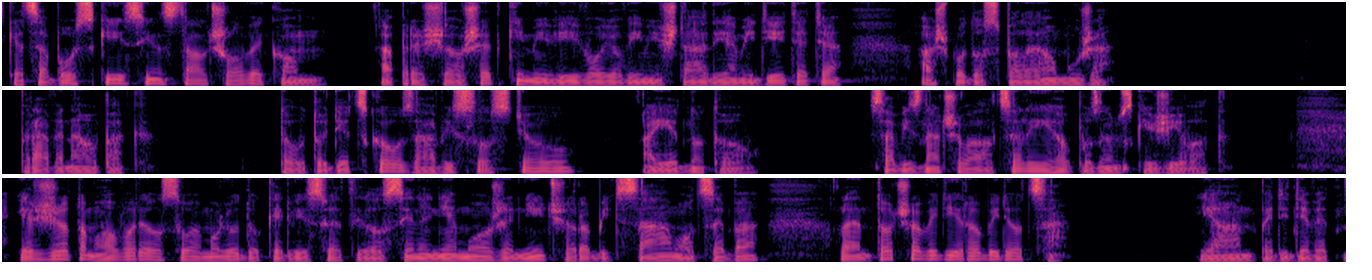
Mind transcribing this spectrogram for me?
keď sa božský syn stal človekom a prešiel všetkými vývojovými štádiami dieťaťa až po dospelého muža. Práve naopak, touto detskou závislosťou a jednotou sa vyznačoval celý jeho pozemský život. Ježiš o tom hovoril svojmu ľudu, keď vysvetlil, syn nemôže nič robiť sám od seba, len to, čo vidí robiť otca – Ján 5.19.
